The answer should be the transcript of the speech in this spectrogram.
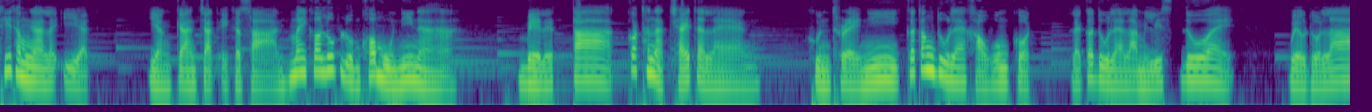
ที่ทำงานละเอียด อย่างการจัดเอกสารไม่ก็รวบรวมข้อมูลนี่นา เบเลตตาก็ถนัดใช้แต่แรง คุณเทรนี่ก็ต้องดูแลเขาวงกฏและก็ดูแลลามิลิสด้วย เวลโดล่า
